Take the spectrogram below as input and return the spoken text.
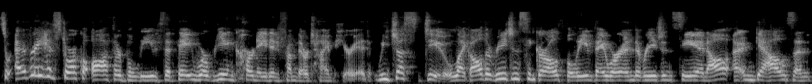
so every historical author believes that they were reincarnated from their time period. We just do. Like all the Regency girls believe they were in the Regency, and all and gals, and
